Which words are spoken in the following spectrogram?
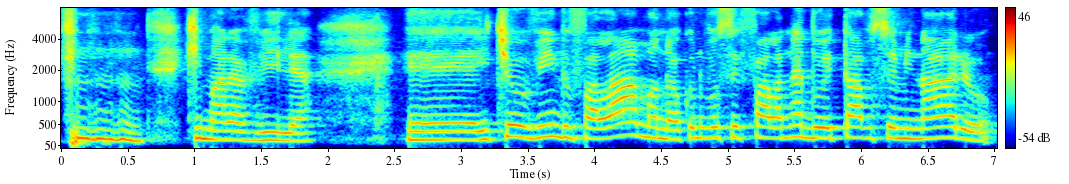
que maravilha. É, e te ouvindo falar, Manuel, quando você fala né, do oitavo seminário,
